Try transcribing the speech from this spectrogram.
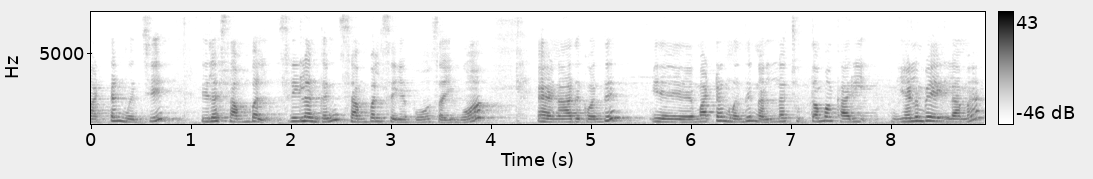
மட்டன் வச்சு இதில் சம்பல் ஸ்ரீலங்கன் சம்பல் செய்ய போவோம் செய்வோம் நான் அதுக்கு வந்து மட்டன் வந்து நல்லா சுத்தமாக கறி எலும்பே இல்லாமல்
